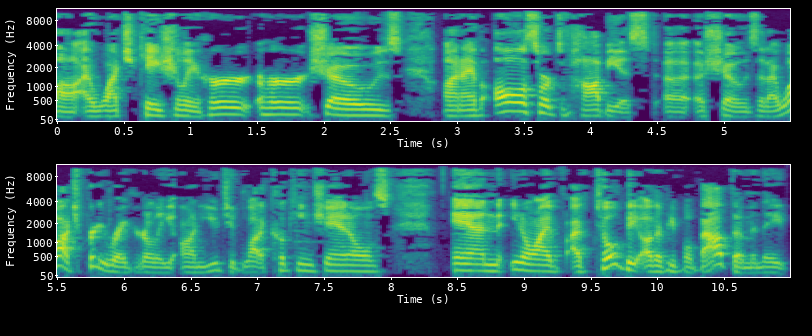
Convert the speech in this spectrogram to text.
Uh, I watch occasionally her, her shows and I have all sorts of hobbyist, uh, shows that I watch pretty regularly on YouTube, a lot of cooking channels. And, you know, I've, I've told the other people about them and they,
